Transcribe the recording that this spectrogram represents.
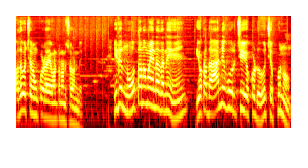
పదవచనం కూడా ఏమంటున్నాడు చూడండి. ఇది నూతనమైనదని ఒక దాన్ని గురించి ఒకడు చెప్పును.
